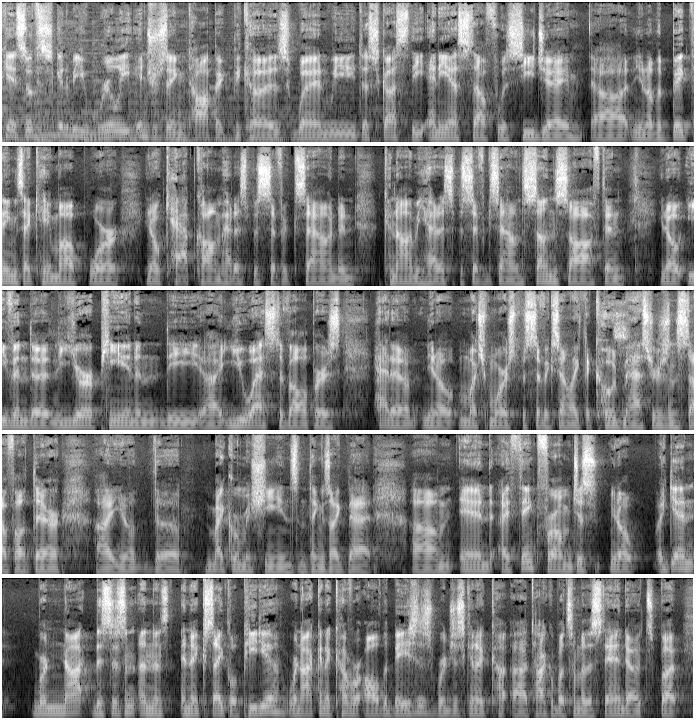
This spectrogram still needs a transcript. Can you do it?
Okay, so this is going to be a really interesting topic because when we discussed the NES stuff with CJ, uh, you know, the big things that came up were, you know, Capcom had a specific sound and Konami had a specific sound, Sunsoft, and you know, even the the European and the uh, U.S. developers had a you know much more specific sound, like the Codemasters and stuff out there, uh, you know, the Micro Machines and things like that. Um, and I think from just you know, again we're not this isn't an, an encyclopedia. We're not going to cover all the bases. We're just going to uh, talk about some of the standouts. But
